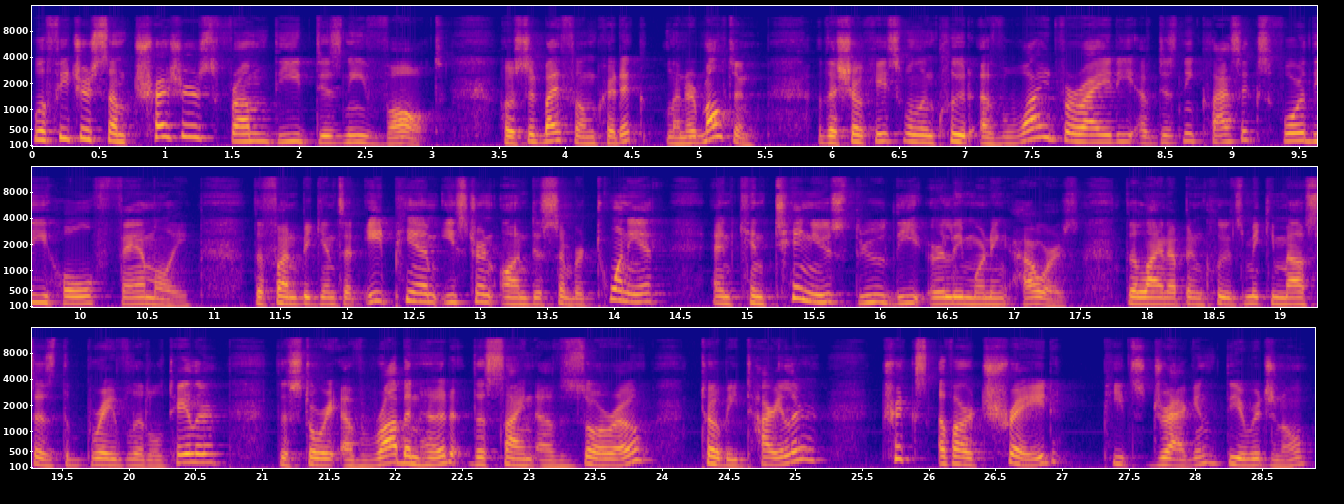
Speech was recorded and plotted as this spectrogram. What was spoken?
will feature some treasures from the Disney Vault, hosted by film critic Leonard Maltin. The showcase will include a wide variety of Disney classics for the whole family. The fun begins at 8 p.m. Eastern on December 20th and continues through the early morning hours. The lineup includes Mickey Mouse as the brave little tailor, the story of Robin Hood, the sign of Zorro, Toby Tyler, Tricks of Our Trade, Pete's Dragon, the original,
